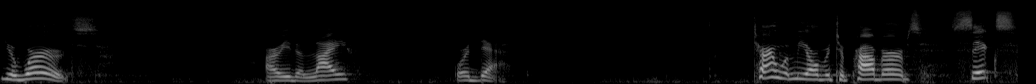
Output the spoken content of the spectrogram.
Your words are either life or death. Turn with me over to Proverbs 6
